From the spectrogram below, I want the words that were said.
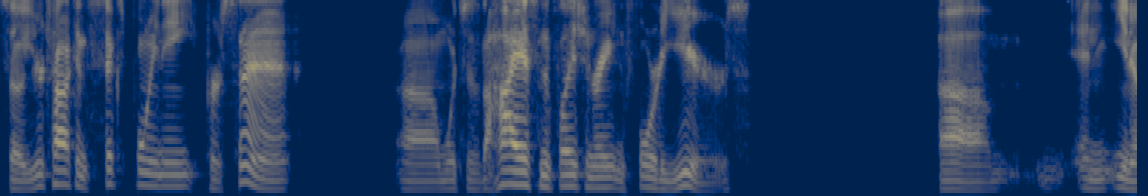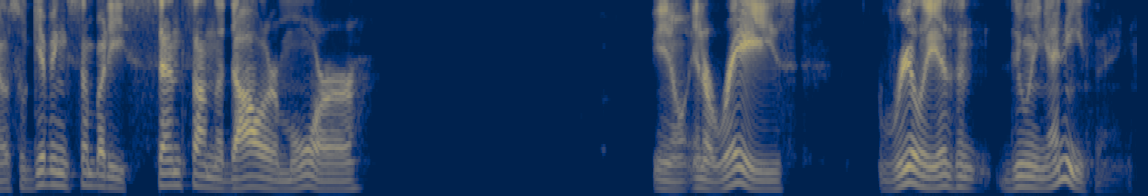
So you're talking 6.8 percent, um, which is the highest inflation rate in 40 years. Um, and you know, so giving somebody cents on the dollar more, you know, in a raise really isn't doing anything.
